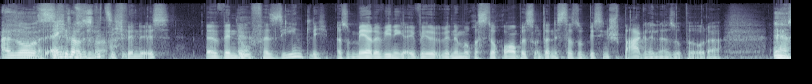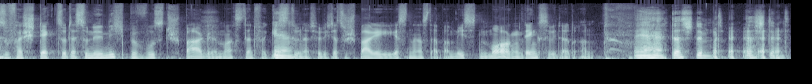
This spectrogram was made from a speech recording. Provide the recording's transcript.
Also, Was ich immer so witzig finde, ist, äh, wenn du Ja. versehentlich, also mehr oder weniger, wenn du im Restaurant bist und dann ist da so ein bisschen Spargel in der Suppe oder Ja. so versteckt, sodass du dir nicht bewusst Spargel machst, dann vergisst Ja. du natürlich, dass du Spargel gegessen hast, aber am nächsten Morgen denkst du wieder dran. Ja, das stimmt, das stimmt.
